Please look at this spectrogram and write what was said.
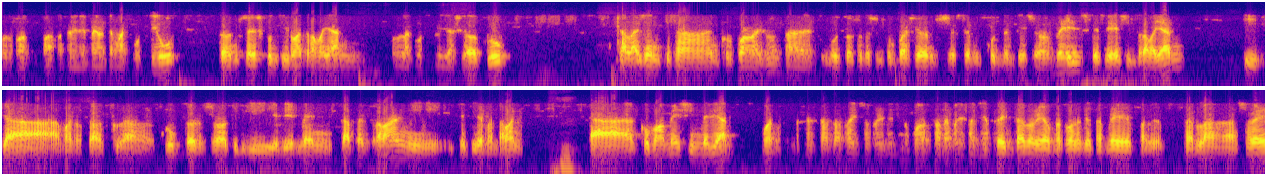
evidentment el tema esportiu, doncs és continuar treballant en la consolidació del club, que la gent que s'ha incorporat a la Junta, ha tingut dues o tres incorporacions, estem contentíssims amb ells, que segueixin treballant, i que, bueno, que el, el club doncs, no tingui, evidentment, cap entrebanc i, i que tirem endavant. Mm. Uh, com a més immediat, bueno, les necessitats dels Reis Reis no poden estar perquè estan ja 30, però hi ha una cosa que també per fer-la saber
